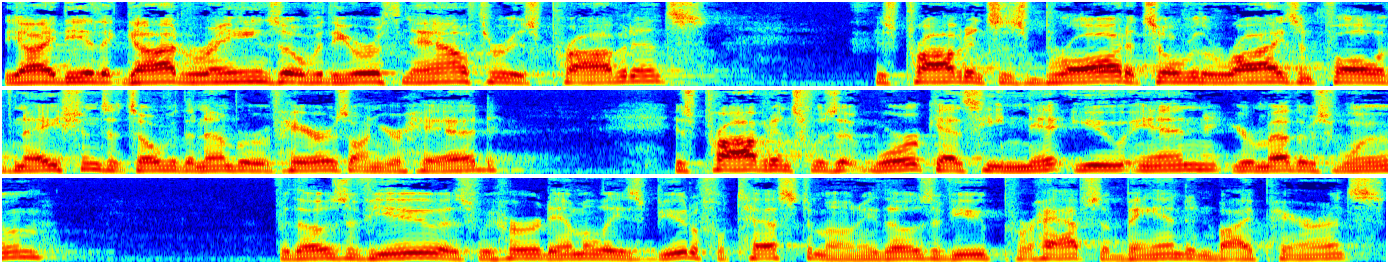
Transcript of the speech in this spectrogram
The idea that God reigns over the earth now through his providence. His providence is broad. It's over the rise and fall of nations. It's over the number of hairs on your head. His providence was at work as he knit you in your mother's womb. For those of you, as we heard Emily's beautiful testimony, those of you perhaps abandoned by parents,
